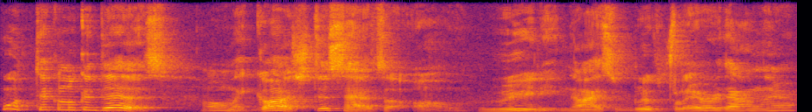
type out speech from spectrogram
Well, take a look at this. Oh my gosh, this has a, a really nice root flare down there.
